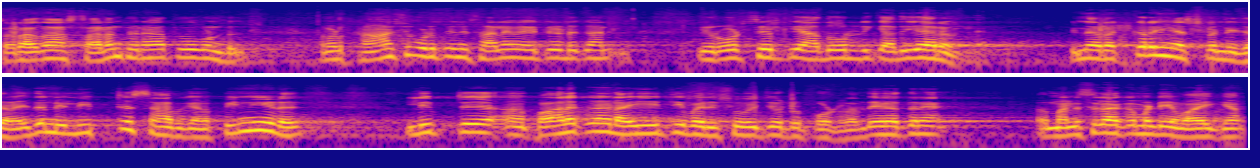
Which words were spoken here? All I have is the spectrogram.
സർ അത് ആ സ്ഥലം തരാത്തത് കൊണ്ട് നമ്മൾ കാശ് കൊടുത്തിന് സ്ഥലം ഏറ്റെടുക്കാൻ ഈ റോഡ് സേഫ്റ്റി അതോറിറ്റിക്ക് അധികാരമില്ല. പിന്നെ റെക്കറിങ് എക്സ്പെൻഡിച്ചർ ഇതിന്റെ ലിഫ്റ്റ് സ്ഥാപിക്കണം. പിന്നീട് ലിഫ്റ്റ് പാലക്കാട് ഐ ടി പരിശോധിച്ച ഒരു റിപ്പോർട്ടർ അദ്ദേഹത്തിന് മനസ്സിലാക്കാൻ വേണ്ടി വായിക്കാം.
